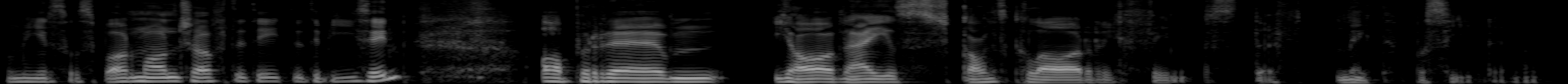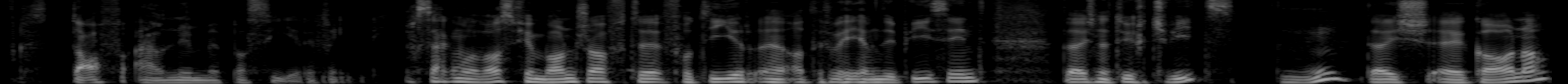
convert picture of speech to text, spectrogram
von mir so ein paar Mannschaften dort dabei sind. Aber ähm, ja, nein, es ist ganz klar, ich finde, es darf nicht passieren. Es darf auch nicht mehr passieren, finde ich. Ich sage mal, was für Mannschaften von dir äh, an der WM dabei sind. Da ist natürlich die Schweiz, mhm. da ist äh, Ghana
